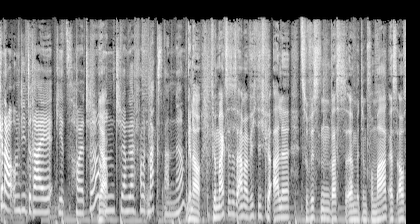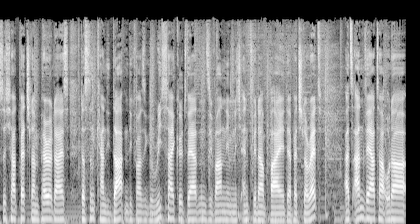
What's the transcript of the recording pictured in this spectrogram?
Genau, um die drei geht's heute. Ja. Und wir haben gesagt, wir fangen mit Max an, ne? Genau. Für Max ist es einmal wichtig, für alle zu wissen, was äh, mit dem Format es auf sich hat. Bachelor in Paradise, das sind Kandidaten, die quasi gerecycelt werden. Sie waren nämlich entweder bei der Bachelorette als Anwärter oder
